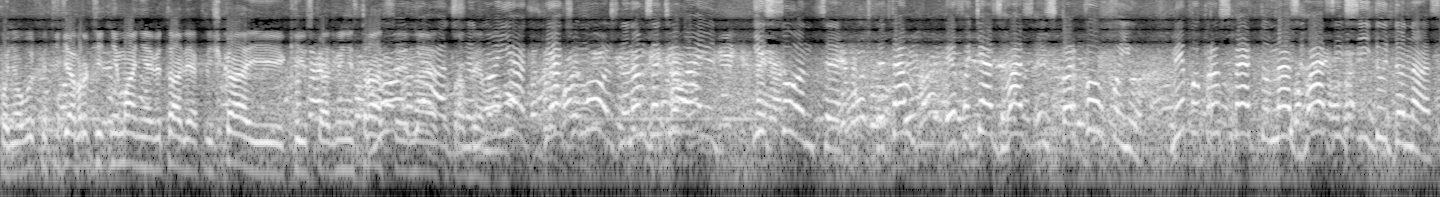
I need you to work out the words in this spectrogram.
Понял, вы хотите обратить внимание Виталия Кличка и киевской администрации Ну, а на як эту же? проблему? Ну а як? Як же можна? Нам закривають і сонце. Там е, хочуть з газ з парковкою. Ми по проспекту, в нас гази всі йдуть до нас.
